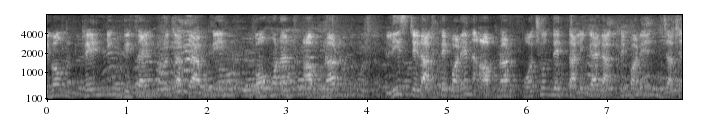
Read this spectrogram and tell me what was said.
এবং ট্রেন্ডিং ডিজাইনগুলো যাতে আপনি গহনা আপনার লিস্টে রাখতে পারেন, আপনার পছন্দের তালিকায় রাখতে পারেন, যাতে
